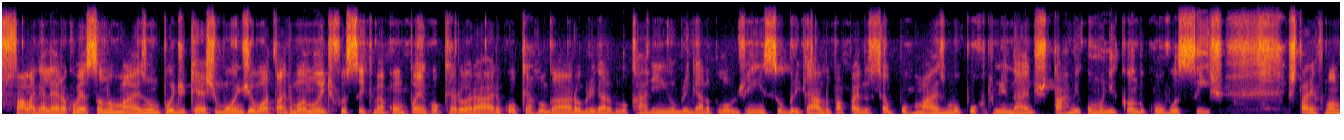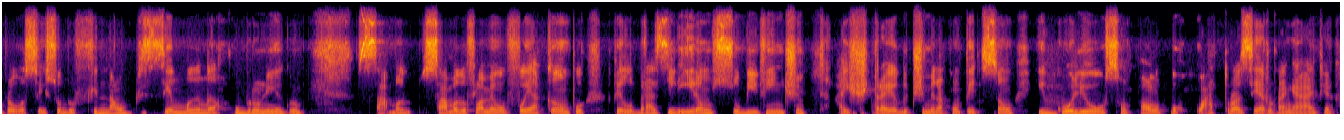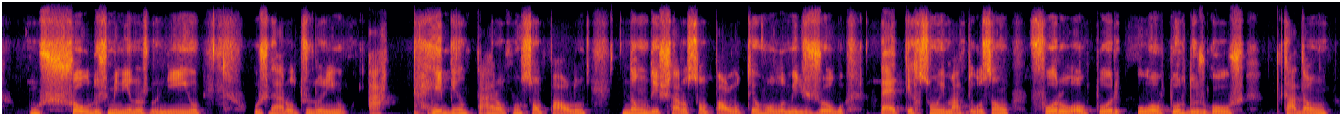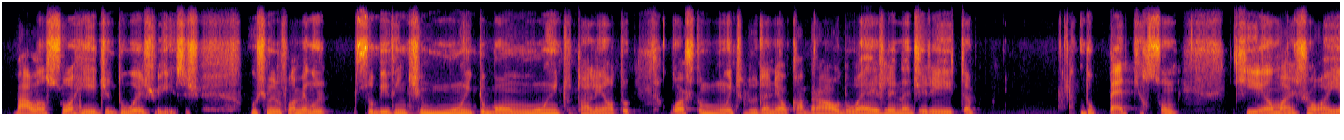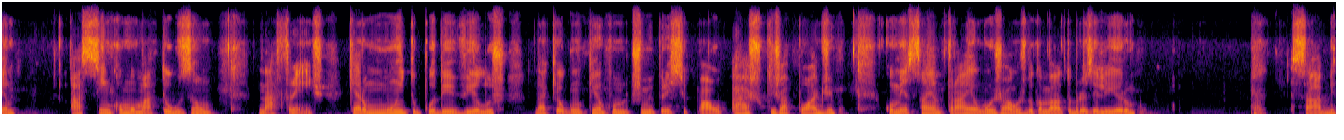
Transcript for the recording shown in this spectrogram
Fala galera, começando mais um podcast. Bom dia, boa tarde, boa noite. Você que me acompanha em qualquer horário, qualquer lugar. Obrigado pelo carinho, obrigado pela audiência, obrigado, Papai do Céu, por mais uma oportunidade de estar me comunicando com vocês. Estarei falando para vocês sobre o final de semana rubro-negro. Sábado, sábado, o Flamengo foi a campo pelo Brasileirão Sub-20, a estreia do time na competição e goleou o São Paulo por 4 a 0 na Gávea um show dos meninos do Ninho. Os garotos do Ninho arrebentaram com São Paulo, não deixaram São Paulo ter o volume de jogo. Peterson e Mateusão foram o autor, o autor dos gols, cada um balançou a rede duas vezes. O time do Flamengo sub-20 muito bom, muito talento. Gosto muito do Daniel Cabral, do Wesley na direita, do Peterson, que é uma joia assim como o Mateusão na frente. Quero muito poder vê-los daqui a algum tempo no time principal. Acho que já pode começar a entrar em alguns jogos do Campeonato Brasileiro, sabe?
